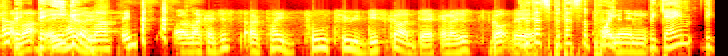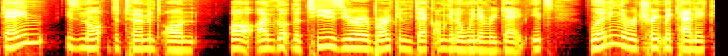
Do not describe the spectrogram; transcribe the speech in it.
No, The- la- the ego. last season. Uh, like I just I played pool two discard deck, and I just got there. But that's but that's the point. Then the game the game is not determined on oh I've got the tier zero broken deck I'm gonna win every game. It's learning the retreat mechanic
